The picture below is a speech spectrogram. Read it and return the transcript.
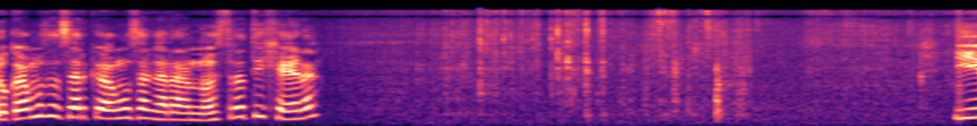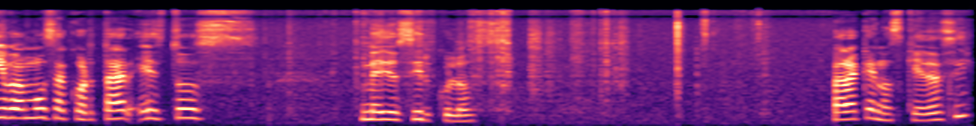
lo que vamos a hacer es que vamos a agarrar nuestra tijera y vamos a cortar estos medios círculos. Para que nos quede así.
